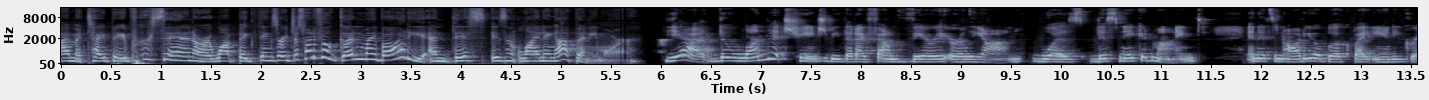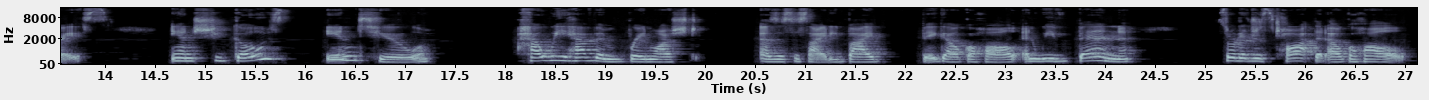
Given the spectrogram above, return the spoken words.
I'm a type A person or I want big things or I just want to feel good in my body and this isn't lining up anymore. Yeah, the one that changed me that I found very early on was This Naked Mind, and it's an audiobook by Annie Grace. And she goes into how we have been brainwashed as a society by big alcohol, and we've been sort of just taught that alcohol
